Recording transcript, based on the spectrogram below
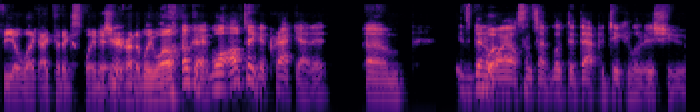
feel like I could explain it sure. incredibly well. Okay, well, I'll take a crack at it. Um, it's been a while since I've looked at that particular issue.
